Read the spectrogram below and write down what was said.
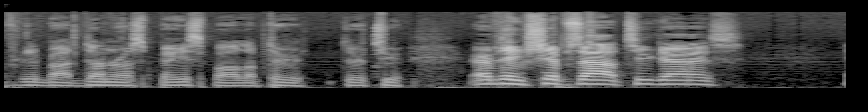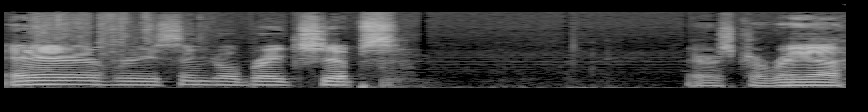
forget about Donruss Baseball up there, there too. Everything ships out too, guys. Every single break ships. There's Correa.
